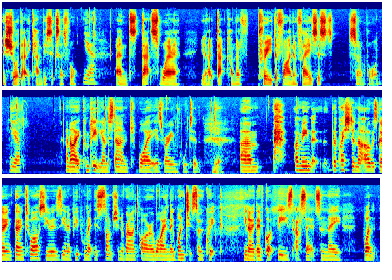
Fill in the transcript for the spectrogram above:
ensure that it can be successful. Yeah. And that's where, you know, that kind of pre-defining phase is so important. Yeah. And I completely understand why it is very important. Yeah. Um, I mean, the question that I was going going to ask you is, you know, people make this assumption around ROI and they want it so quick. You know, they've got these assets and they want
